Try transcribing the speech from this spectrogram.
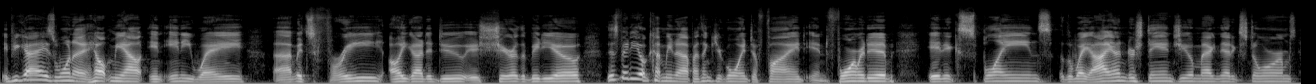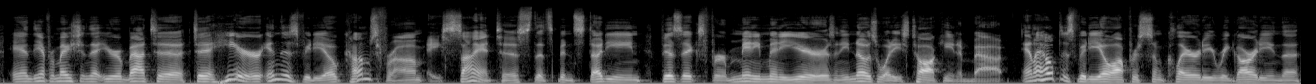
if you guys want to help me out in any way, um, it's free. All you got to do is share the video. This video coming up, I think you're going to find informative. It explains the way I understand geomagnetic storms, and the information that you're about to, to hear in this video comes from a scientist scientist that's been studying physics for many, many years, and he knows what he's talking about. And I hope this video offers some clarity regarding the,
